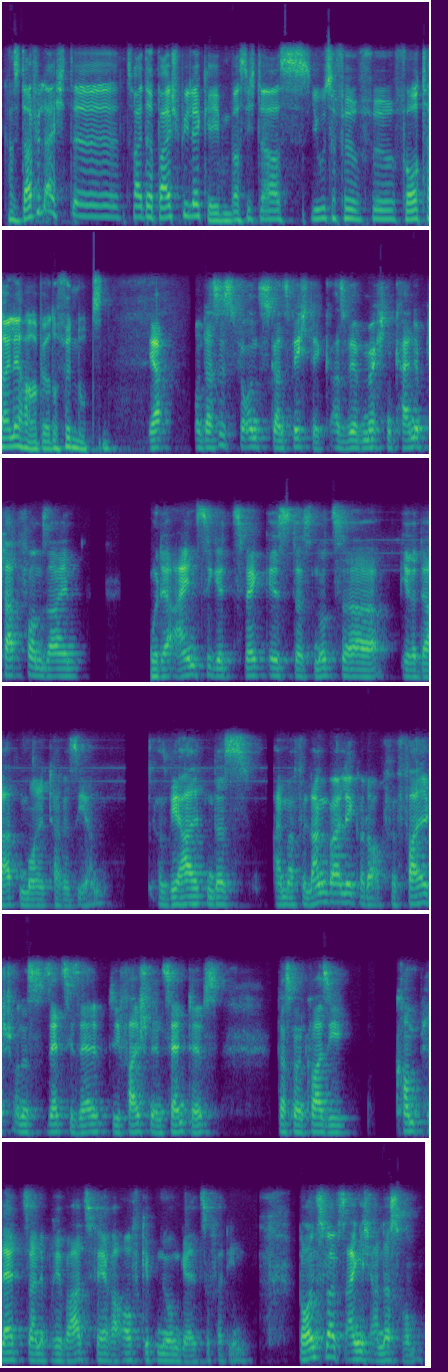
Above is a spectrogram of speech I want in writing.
Kannst du da vielleicht äh, zwei, drei Beispiele geben, was ich da als User für, für Vorteile habe oder für Nutzen? Ja, und das ist für uns ganz wichtig. Also wir möchten keine Plattform sein, wo der einzige Zweck ist, dass Nutzer ihre Daten monetarisieren. Also wir halten das einmal für langweilig oder auch für falsch und es setzt die, die falschen Incentives, dass man quasi komplett seine Privatsphäre aufgibt, nur um Geld zu verdienen. Bei uns läuft es eigentlich andersrum.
